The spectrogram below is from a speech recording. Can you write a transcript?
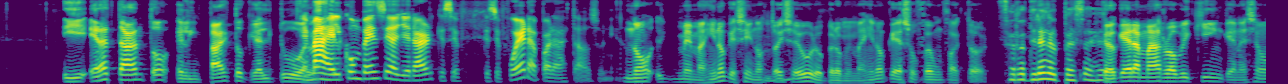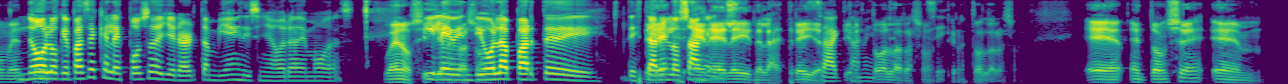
Y era tanto el impacto que él tuvo. Es en más, él convence a Gerard que se, que se fuera para Estados Unidos. no, me imagino que sí, no estoy seguro, pero me imagino que eso fue un factor. se retira en el PSG. Creo que era más Robbie King que en ese momento. No, lo que pasa es que la esposa de Gerard también es diseñadora de modas. Bueno, sí. y le vendió razón. la parte de, de estar De- en Los Ángeles. LA, de las estrellas. Exactamente. Tienes toda la razón. Sí. Tienes toda la razón. Eh, entonces, em,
